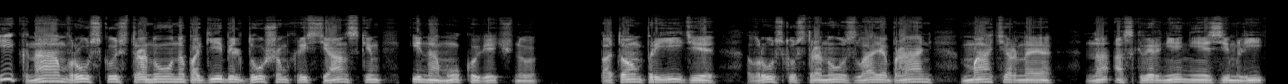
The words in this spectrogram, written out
и к нам в русскую страну на погибель душам христианским и на муку вечную. Потом прииди в русскую страну злая брань матерная на осквернение земли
